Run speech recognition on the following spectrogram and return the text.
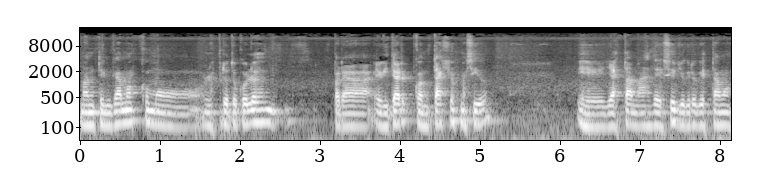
mantengamos como los protocolos para evitar contagios masivos. Eh, ya está más de decir, yo creo que estamos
